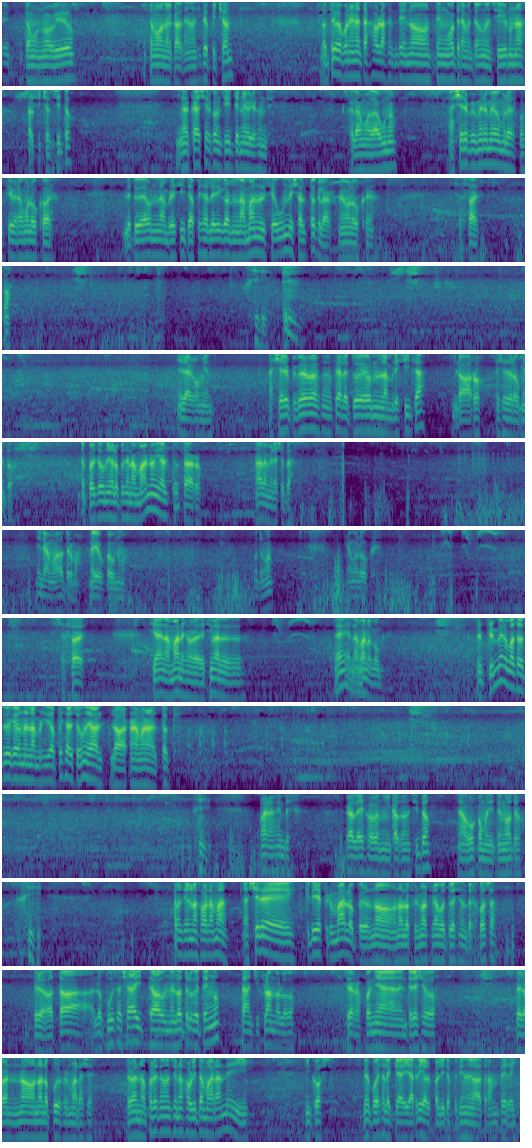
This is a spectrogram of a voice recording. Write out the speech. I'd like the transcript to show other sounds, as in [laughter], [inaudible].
Estamos en un nuevo video. Estamos con el cardenalcito pichón. Lo tengo que poner en esta jaula, gente. No tengo otra, me tengo que conseguir una al pichoncito. Y acá ayer conseguí tenebrio, gente. Acá le vamos a dar uno. Ayer el primero medio que me lo desconfié, mirá cómo lo busco ahora. Le tuve que dar una lambrecita, después ya le di con la mano el segundo y ya al toque, claro, mirá cómo lo busqué. Ya sabes. Toma. [laughs] y la comiendo. Ayer el primero que me fui le tuve una lambrecita y lo agarró. Ella se lo comió todo. Después el segundo ya lo puse en la mano y al toque agarró. Ahora mira, ya está. Y le vamos a otro más. Me voy a buscar uno más. Otro más. Ya sabe. Si en la mano, ya me lo encima el... Eh, en la mano come. El primero más lo tuve que dar un alambrecito, después al segundo ya lo agarré en la mano al toque. [laughs] bueno gente, acá le dejo con el cartoncito. Ya busco como si tengo otro. [laughs] A una jaula más. Ayer eh, quería firmarlo, pero no, no lo firmé al final porque estuve haciendo otras cosas. Pero estaba, lo puse allá y estaba con el otro que tengo. Estaban chiflando los dos. Se respondían entre ellos Pero bueno, no, no lo pude firmar ayer. Pero bueno, después le tengo una jaulita más grande y, y cosas. Ve, pues esa le queda ahí arriba el palito que tiene la trampera ahí.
